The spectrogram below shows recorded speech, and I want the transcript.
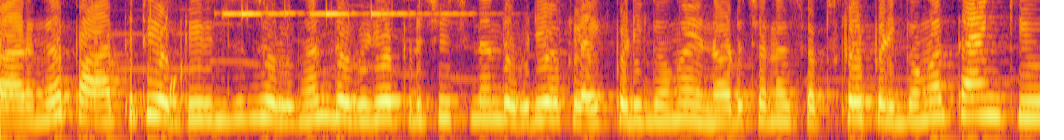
பாருங்கள் பார்த்துட்டு எப்படி இருந்துச்சுன்னு சொல்லுங்கள் இந்த வீடியோ பிடிச்சிச்சுன்னா இந்த வீடியோக்கு லைக் பண்ணிக்கோங்க. என்னோட சேனல் சப்ஸ்கிரைப் பண்ணிக்கோங்க. தேங்க்யூ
